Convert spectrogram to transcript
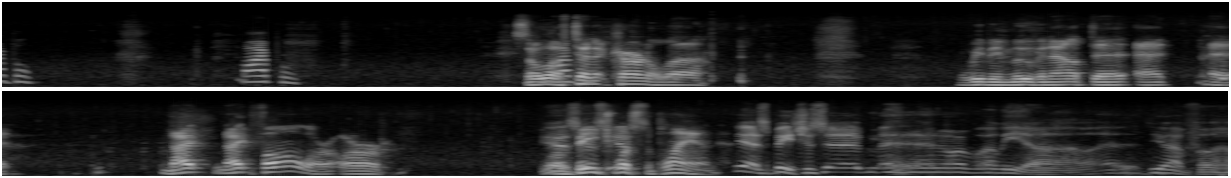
Marble. Marble. So, Lieutenant Colonel, uh, we've been moving out at at, at night nightfall or or, or Yes, beach? yes, What's yes. the plan? Yes, beach is. Uh, well, we uh, do you have uh,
